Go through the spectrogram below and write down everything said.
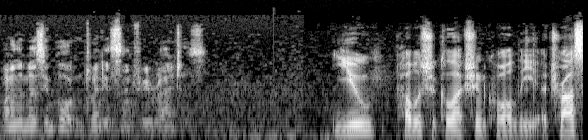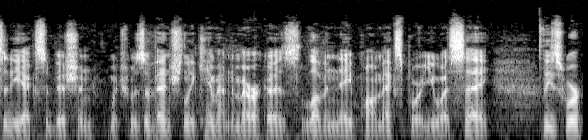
one of the most important 20th century writers. You published a collection called the Atrocity Exhibition, which was eventually came out in America as Love and Napalm Export USA. These were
